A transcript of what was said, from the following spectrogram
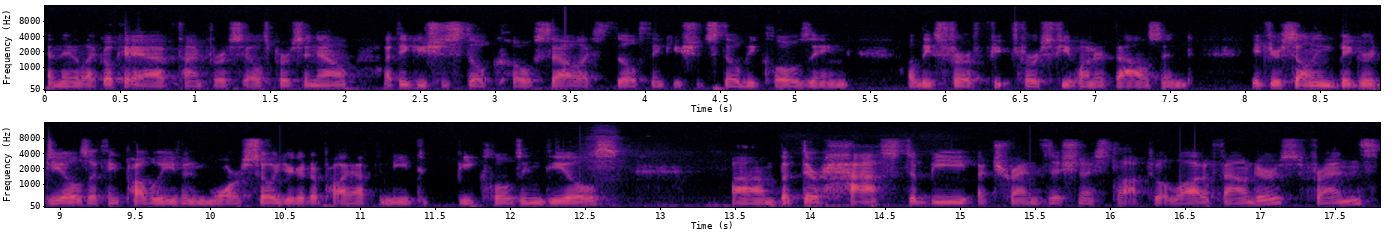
and they're like, okay, I have time for a salesperson now. I think you should still co-sell. I still think you should still be closing at least for a few, first few hundred thousand. If you're selling bigger deals, I think probably even more so. You're going to probably have to need to be closing deals. Um, but there has to be a transition. I talk to a lot of founders, friends,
